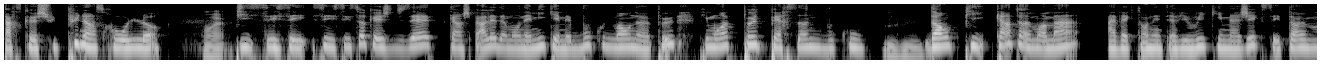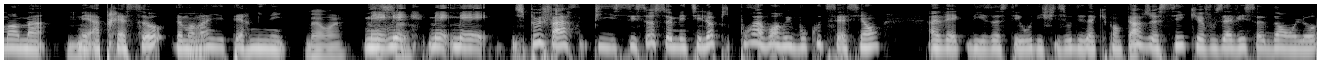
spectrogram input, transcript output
parce que je suis plus dans ce rôle-là. Ouais. Puis c'est c'est c'est c'est ça que je disais quand je parlais de mon ami qui aimait beaucoup de monde un peu, puis moi peu de personnes beaucoup. Mhm. Donc puis quand tu as un moment avec ton interviewé qui est magique, c'est un moment. Mm. Mais après ça, le moment Ouais. il est terminé. Ben ouais. Mais mais mais mais tu peux faire puis c'est ça ce métier-là puis pour avoir eu beaucoup de sessions avec des ostéos, des physios, des acupuncteurs, je sais que vous avez ce don-là.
